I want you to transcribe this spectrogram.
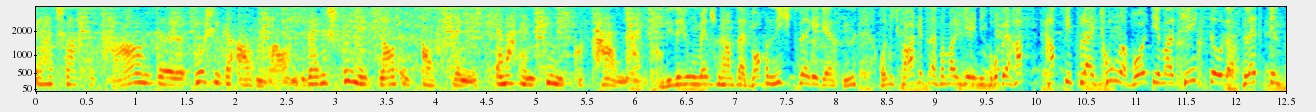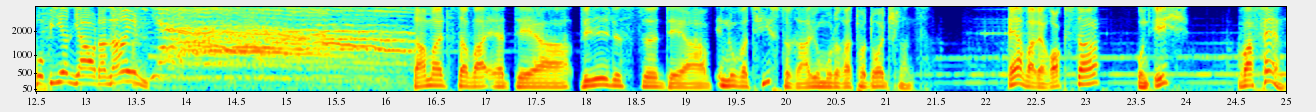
Er hat schwarzes Haar und äh, buschige Augenbrauen. Seine Stimme ist laut und aufdringlich. Er macht einen ziemlich brutalen Eindruck. Diese jungen Menschen haben seit Wochen nichts mehr gegessen. Und ich frage jetzt einfach mal hier in die Gruppe, habt, habt ihr vielleicht Hunger? Wollt ihr mal Kekse oder Plätzchen probieren, ja oder nein? Ja! Damals, da war er der wildeste, der innovativste Radiomoderator Deutschlands. Er war der Rockstar und ich war Fan.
